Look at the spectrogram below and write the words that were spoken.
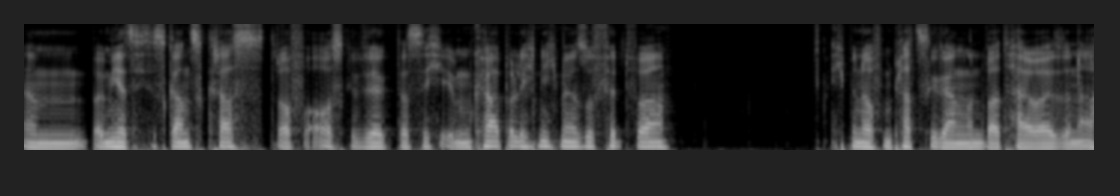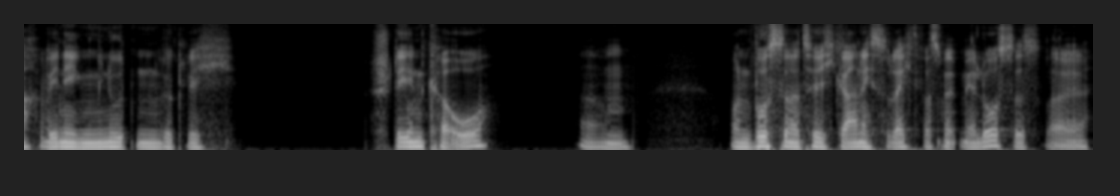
ähm, bei mir hat sich das ganz krass darauf ausgewirkt, dass ich eben körperlich nicht mehr so fit war. Ich bin auf den Platz gegangen und war teilweise nach wenigen Minuten wirklich stehen K.O. Ähm, und wusste natürlich gar nicht so recht, was mit mir los ist, weil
